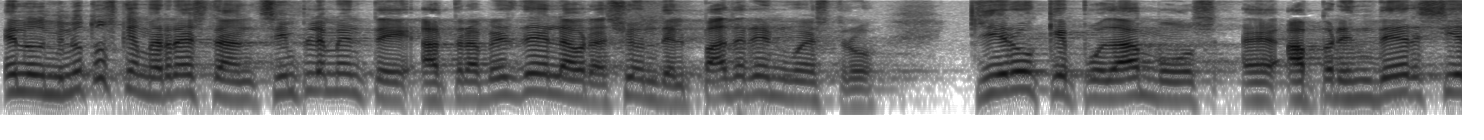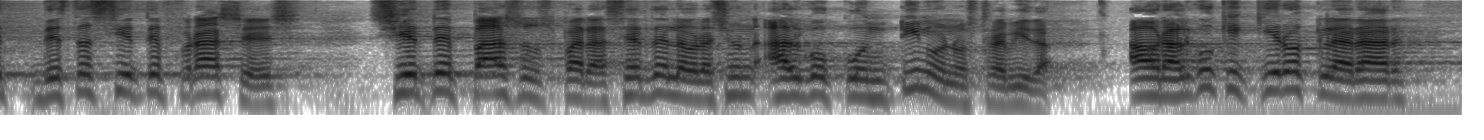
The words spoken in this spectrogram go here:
En los minutos que me restan, simplemente a través de la oración del Padre Nuestro, quiero que podamos eh, aprender de estas siete frases siete pasos para hacer de la oración algo continuo en nuestra vida. Ahora, algo que quiero aclarar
